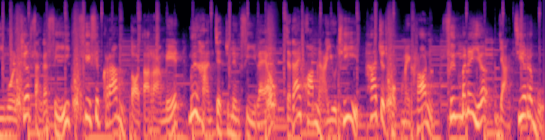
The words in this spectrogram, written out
มีมวลเคลือบสังกะสี 40 กรัม ต่อตารางเมตร เมื่อหาร 7.14 แล้ว จะได้ความหนาอยู่ที่ 5.6 ไมครอน ซึ่งไม่ได้เยอะอย่างที่ระบุ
